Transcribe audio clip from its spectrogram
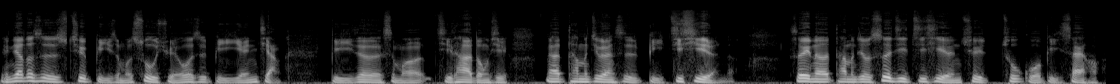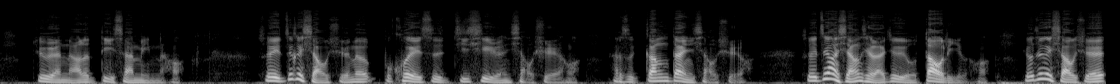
人家都是去比什么数学，或是比演讲，比这个什么其他的东西，那他们居然是比机器人的，所以呢，他们就设计机器人去出国比赛哈，居然拿了第三名了哈，所以这个小学呢，不愧是机器人小学哈，它是钢弹小学啊。所以这样想起来就有道理了哈。就这个小学，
